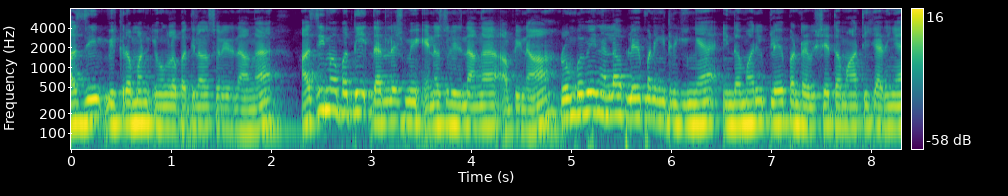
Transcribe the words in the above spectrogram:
அசீம் விக்ரமன் இவங்களை பற்றிலாம் சொல்லியிருந்தாங்க. அசீமை பற்றி தனலட்சுமி என்ன சொல்லியிருந்தாங்க அப்படின்னா ரொம்ப ரொம்பவே நல்லா ப்ளே பண்ணிக்கிட்டு இருக்கீங்க இந்த மாதிரி ப்ளே பண்ணுற விஷயத்த மாற்றிக்காதீங்க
